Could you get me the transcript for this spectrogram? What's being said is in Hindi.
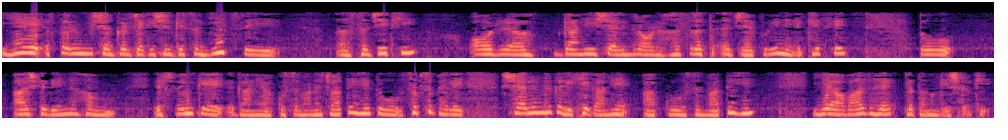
ये फ़िल्म शंकर जयकिशन के संगीत से सजी थी और गाने शैलेंद्र और हसरत जयपुरी ने लिखे थे। तो आज के दिन हम इस फ़िल्म के गाने आपको सुनवाना चाहते हैं तो सबसे पहले शैलेंद्र के लिखे गाने आपको सुनवाते हैं। ये आवाज़ है लता मंगेशकर की।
